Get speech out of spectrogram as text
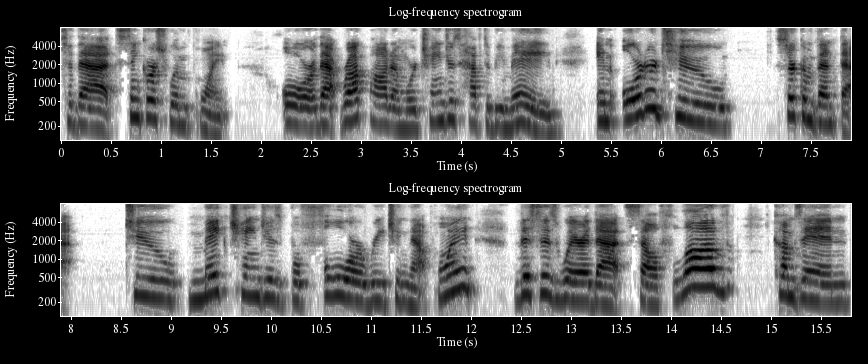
to that sink or swim point, or that rock bottom where changes have to be made in order to circumvent that to make changes before reaching that point this is where that self-love comes in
